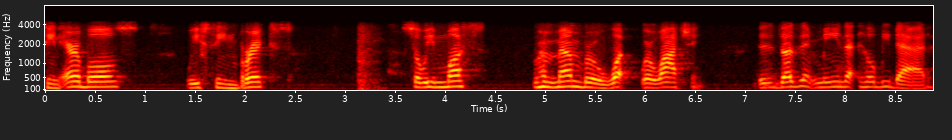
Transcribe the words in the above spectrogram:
seen air balls, we've seen bricks. So we must remember what we're watching. This doesn't mean that he'll be bad,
